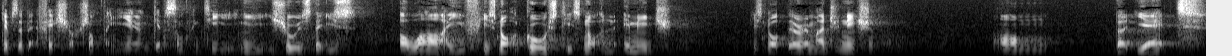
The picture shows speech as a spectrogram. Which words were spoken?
gives a bit of fish or something, you know, gives something to He shows that he's alive. He's not a ghost. He's not an image. He's not their imagination. Um, but yet,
